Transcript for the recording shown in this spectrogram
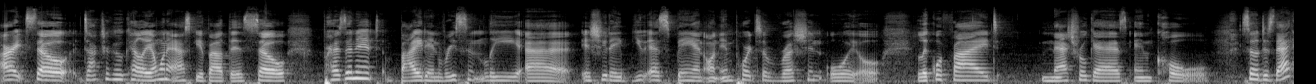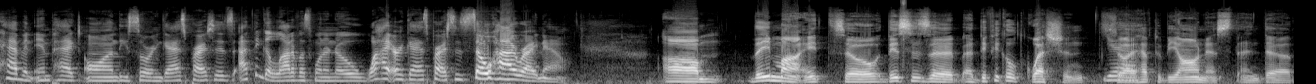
All right, so Dr. Kukeli, I want to ask you about this. So, President Biden recently uh, issued a U.S. ban on imports of Russian oil, liquefied natural gas and coal. So does that have an impact on these soaring gas prices? I think a lot of us want to know why are gas prices so high right now? Um, they might. So this is a, a difficult question. Yeah. So I have to be honest, and uh,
